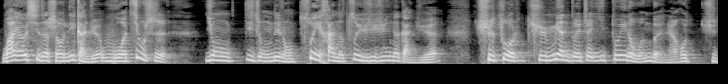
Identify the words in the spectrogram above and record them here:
玩游戏的时候，你感觉我就是用一种那种醉汉的醉醺醺的感觉去做去面对这一堆的文本，然后去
